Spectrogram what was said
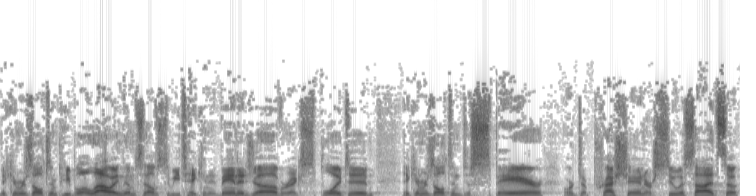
it can result in people allowing themselves to be taken advantage of or exploited. It can result in despair or depression or suicide. So,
